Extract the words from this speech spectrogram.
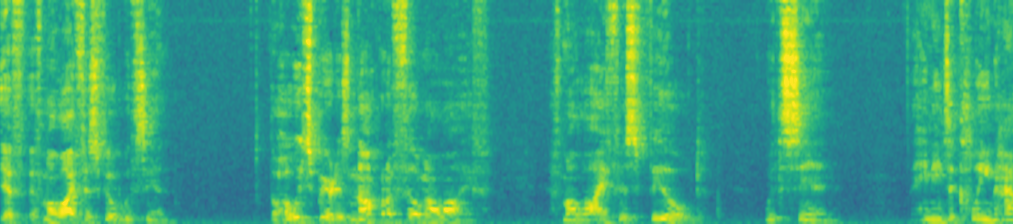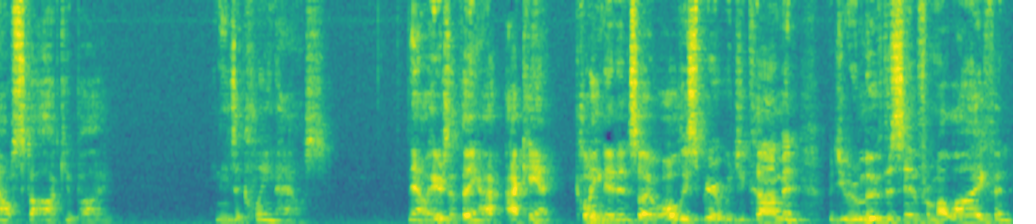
if, if my life is filled with sin. The Holy Spirit is not going to fill my life if my life is filled with sin. He needs a clean house to occupy. He needs a clean house. Now, here's the thing I, I can't clean it. And so, Holy Spirit, would you come and would you remove the sin from my life? And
